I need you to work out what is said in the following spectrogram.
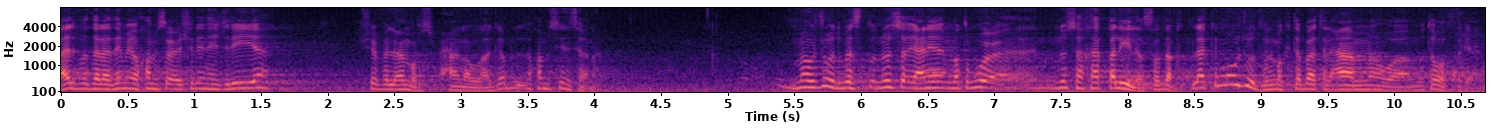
1325 هجرية. شوف العمر سبحان الله قبل 50 سنة. موجود بس نسخ يعني مطبوع نسخة قليلة صدقت لكن موجود في المكتبات العامة ومتوفر يعني.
